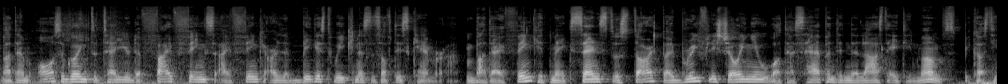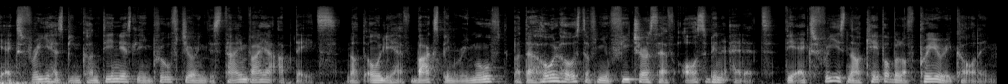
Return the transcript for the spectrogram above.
But I'm also going to tell you the 5 things I think are the biggest weaknesses of this camera. But I think it makes sense to start by briefly showing you what has happened in the last 18 months, because the X3 has been continuously improved during this time via updates. Not only have bugs been removed, but a whole host of new features features have also been added. The X3 is now capable of pre-recording,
